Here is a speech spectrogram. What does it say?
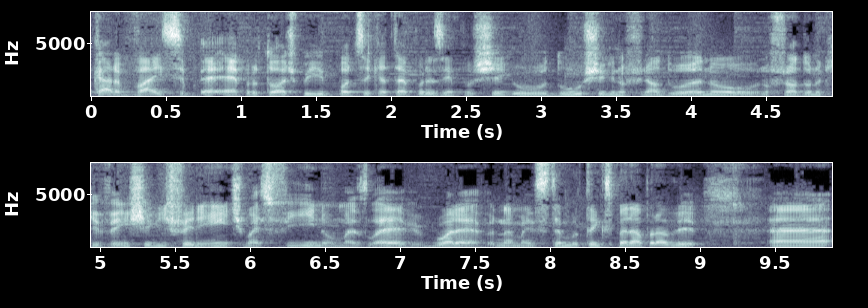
cara, vai ser... É, é, protótipo e pode ser que até, por exemplo, chegue, o Duo chegue no final do ano, no final do ano que vem, chegue diferente, mais fino, mais leve, whatever, né? Mas tem, tem que esperar para ver. É,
